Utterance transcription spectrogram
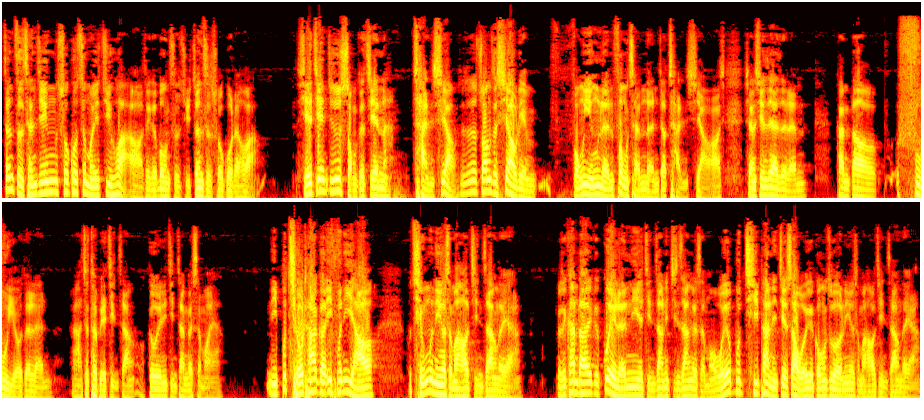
曾子曾经说过这么一句话啊，这个孟子举曾子说过的话：“挟奸就是耸着肩呐，谄笑就是装着笑脸逢迎人、奉承人，叫谄笑啊。像现在的人看到富有的人啊，就特别紧张。各位，你紧张个什么呀？”你不求他个一分一毫，请问你有什么好紧张的呀？可是看到一个贵人你也紧张，你紧张个什么？我又不期盼你介绍我一个工作，你有什么好紧张的呀？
